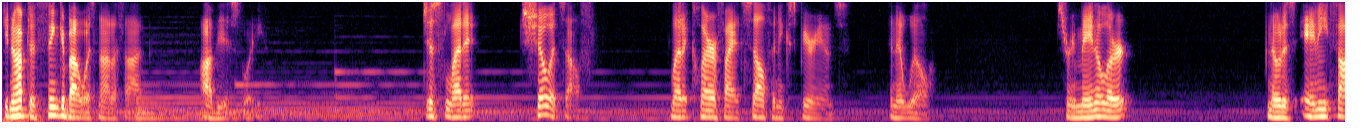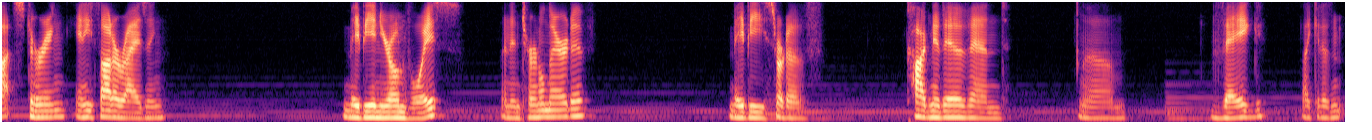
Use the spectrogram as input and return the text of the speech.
You don't have to think about what's not a thought, obviously. Just let it show itself. Let it clarify itself in experience, and it will. So remain alert. Notice any thought stirring, any thought arising. Maybe in your own voice, an internal narrative. Maybe sort of cognitive and um, vague, like it doesn't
